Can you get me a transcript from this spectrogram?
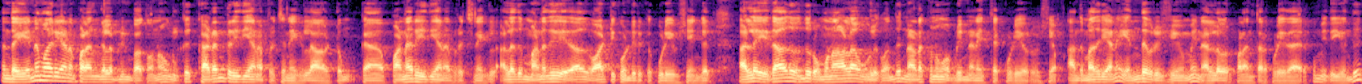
அந்த என்ன மாதிரியான பலன்கள் அப்படின்னு பார்த்தோம்னா உங்களுக்கு கடன் ரீதியான பிரச்சனைகள் ஆகட்டும் க பண ரீதியான பிரச்சனைகள் அல்லது மனதில் ஏதாவது வாட்டி கொண்டிருக்கக்கூடிய விஷயங்கள் அல்ல ஏதாவது வந்து ரொம்ப நாளாக உங்களுக்கு வந்து நடக்கணும் அப்படின்னு நினைக்கக்கூடிய ஒரு விஷயம். அந்த மாதிரியான எந்த ஒரு விஷயமுமே நல்ல ஒரு பலன் தரக்கூடியதாக இருக்கும். இதை வந்து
